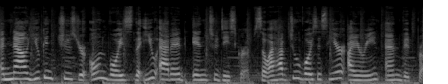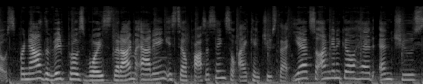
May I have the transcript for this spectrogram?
and now you can choose your own voice that you added into Descript. So I have two voices here, Irene and VidPros. For now, the VidPros voice that I'm adding is still processing, so I can choose that yet. So I'm gonna go ahead and choose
